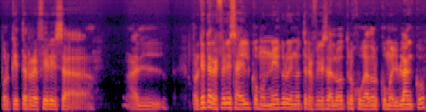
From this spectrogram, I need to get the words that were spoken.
¿por qué te refieres a al ¿por qué te refieres a él como negro y no te refieres al otro jugador como el blanco?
